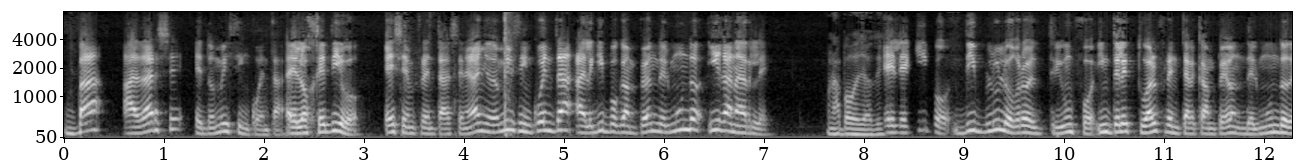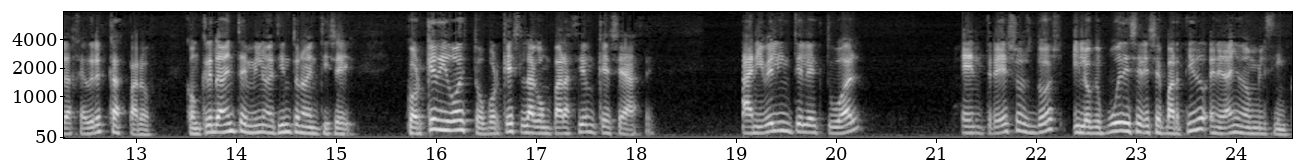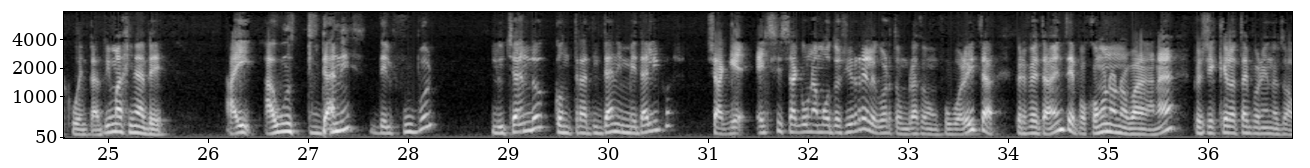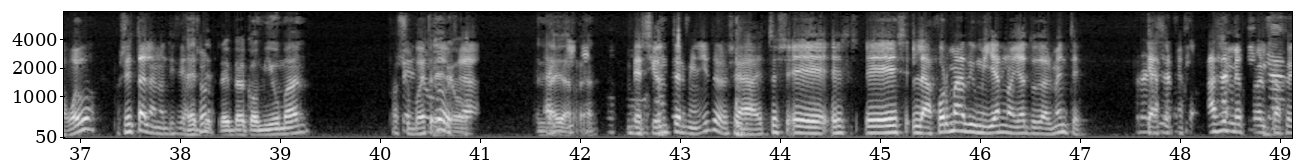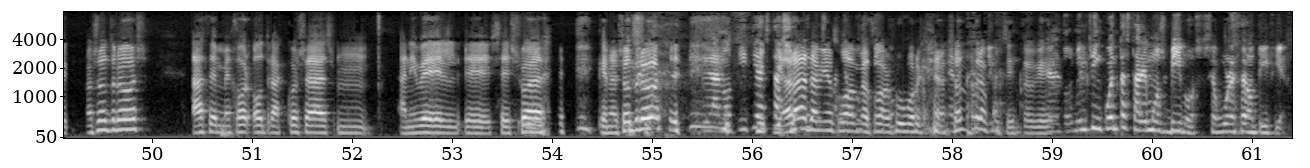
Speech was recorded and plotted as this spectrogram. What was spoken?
va a darse en 2050. El objetivo es enfrentarse en el año 2050 al equipo campeón del mundo y ganarle. una polla, tío. El equipo Deep Blue logró el triunfo intelectual frente al campeón del mundo de ajedrez Kasparov, concretamente en 1996. ¿Por qué digo esto? Porque es la comparación que se hace a nivel intelectual entre esos dos y lo que puede ser ese partido en el año 2050. Tú imagínate ahí a unos titanes del fútbol luchando contra titanes metálicos. O sea, que él se saca una motosierra y le corta un brazo a un futbolista. Perfectamente. Pues ¿cómo no nos va a ganar? Pero si es que lo estáis poniendo todo a huevo. Pues esta es la noticia Human Por supuesto. Pero- o sea, en la vida Aquí- real. versión Terminator. O sea, esto es, eh, es, es la forma de humillarnos ya totalmente. Que hacen mejor, la hacen mejor el café que nosotros, hacen mejor otras cosas mm, a nivel eh, sexual que nosotros. La noticia está y ahora también juegan mejor fútbol que nosotros. Pues siento En el 2050 estaremos vivos, según esta noticia.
